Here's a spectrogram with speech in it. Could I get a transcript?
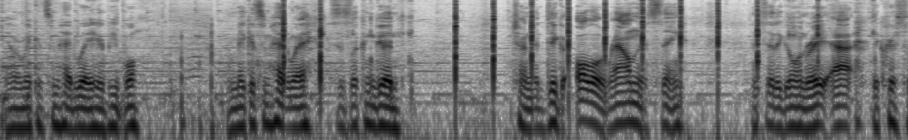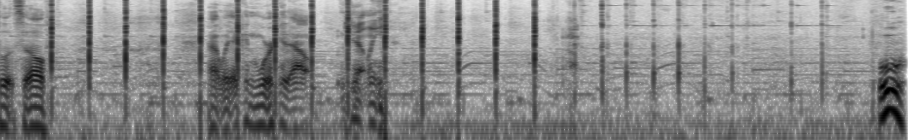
Okay, we're making some headway here, people. We're making some headway. This is looking good. trying to dig all around this thing instead of going right at the crystal itself. That way I can work it out gently. Ooh,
